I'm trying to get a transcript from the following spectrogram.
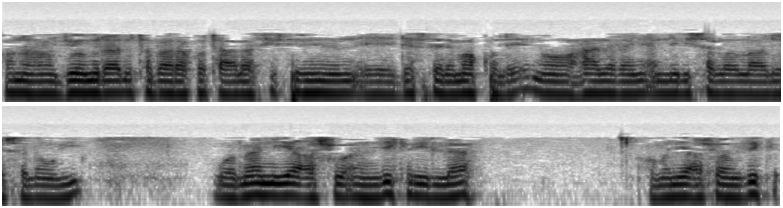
hono jomiraɗo tabaraka wa taala siftirinen e deftere makko nde no haalirani annabi sallllahu alih wa sallam wi wa man yashu an dicrillah ومن يعش عن ذكر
